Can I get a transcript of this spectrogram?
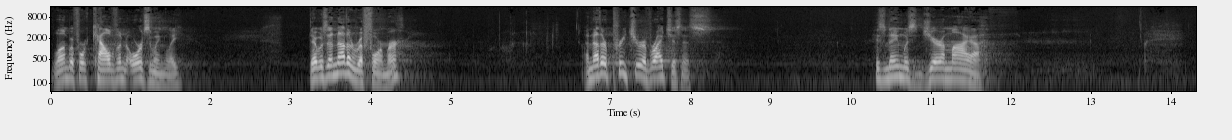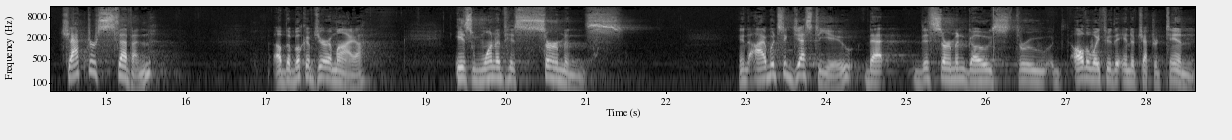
long before Calvin or Zwingli, there was another reformer, another preacher of righteousness. His name was Jeremiah. Chapter 7 of the book of Jeremiah is one of his sermons. And I would suggest to you that this sermon goes through all the way through the end of chapter 10.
